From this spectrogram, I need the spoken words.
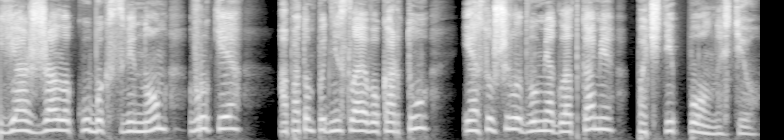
Я сжала кубок с вином в руке, а потом поднесла его к рту и осушила двумя глотками почти полностью.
